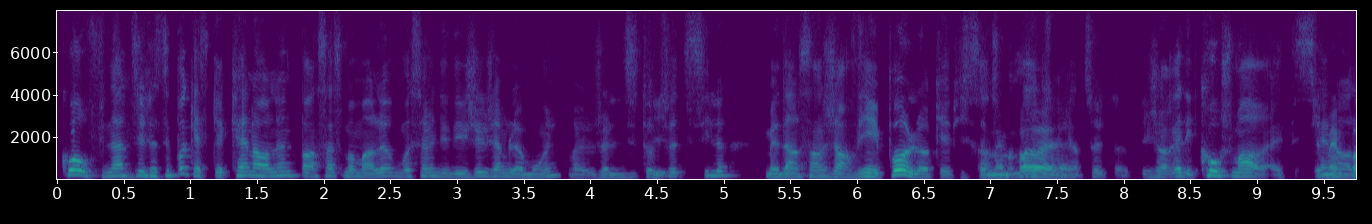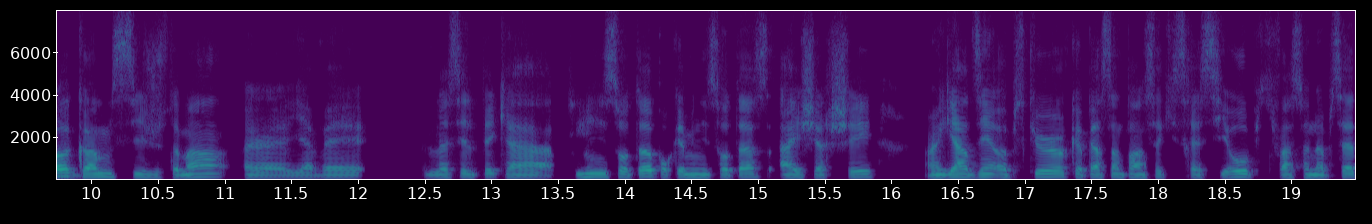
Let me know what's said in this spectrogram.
quoi au final? je ne sais pas qu'est-ce que Ken Holland pensait à ce moment-là. Moi, c'est un des DG que j'aime le moins. Je le dis tout de suite ici, là. mais dans le sens, j'en reviens pas. Là, même pas. Euh, j'aurais des cauchemars. C'est même pas comme si justement il y avait laisser le pic à Minnesota pour que Minnesota aille chercher un gardien obscur que personne ne pensait qu'il serait si haut puis qu'il fasse un upset.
